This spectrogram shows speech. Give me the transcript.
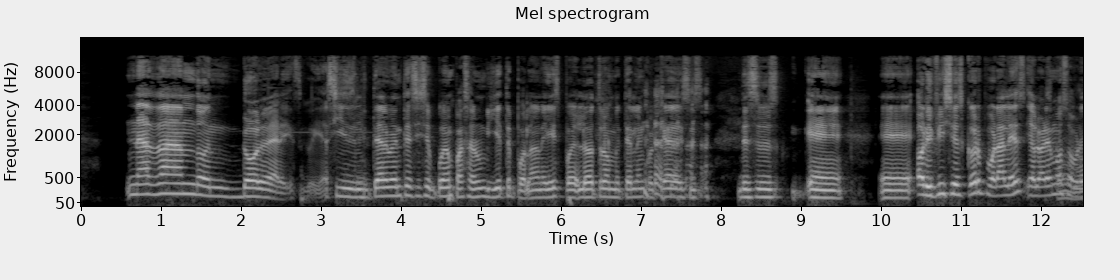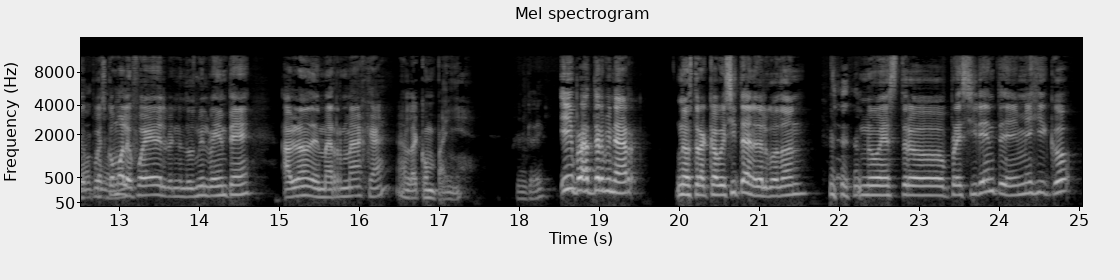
nadando en dólares, güey. Así, literalmente, así se pueden pasar un billete por la nariz, por el otro, meterlo en cualquiera de sus, de sus eh, eh, orificios corporales y hablaremos sobre pues cómo le fue en el 2020 hablando de marmaja a la compañía. Y para terminar, nuestra cabecita de algodón nuestro presidente de México,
